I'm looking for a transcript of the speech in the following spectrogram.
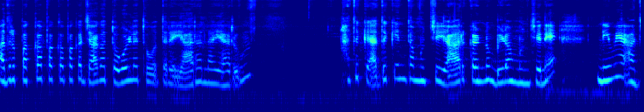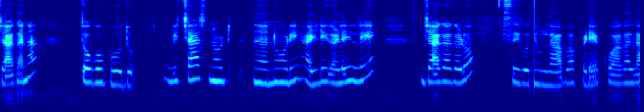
ಅದ್ರ ಪಕ್ಕ ಪಕ್ಕ ಪಕ್ಕ ಜಾಗ ತೊಗೊಳ್ಳೇ ತೊಗೋತಾರೆ, ಯಾರಲ್ಲ ಯಾರು? ಅದಕ್ಕೆ ಅದಕ್ಕಿಂತ ಮುಂಚೆ ಯಾರ ಕಣ್ಣು ಬೀಳೋ ಮುಂಚೆನೇ ನೀವೇ ಆ ಜಾಗನ ತಗೋಬೋದು. ವಿಚಾರ್ಸ್ ನೋಡಿ ನೋಡಿ ಹಳ್ಳಿಗಳಲ್ಲಿ ಜಾಗಗಳು ಸಿಗುತ್ತೆ. ನೀವು ಲಾಭ ಪಡೆಯೋಕ್ಕೂ ಆಗಲ್ಲ.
